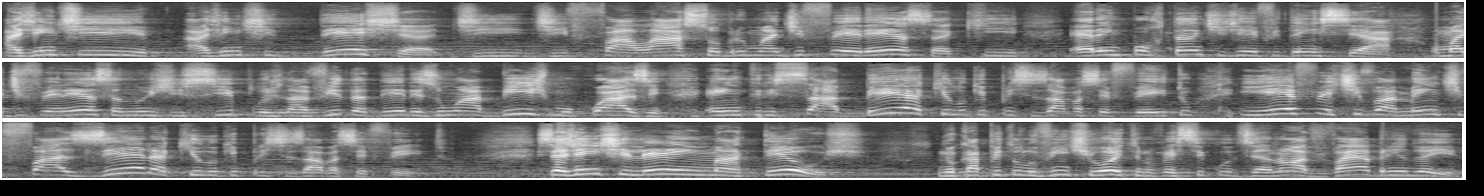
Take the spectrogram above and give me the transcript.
a gente, a gente deixa de, de falar sobre uma diferença que era importante de evidenciar. Uma diferença nos discípulos, na vida deles, um abismo quase entre saber aquilo que precisava ser feito e efetivamente fazer aquilo que precisava ser feito. Se a gente lê em Mateus, no capítulo 28, no versículo 19, vai abrindo aí.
